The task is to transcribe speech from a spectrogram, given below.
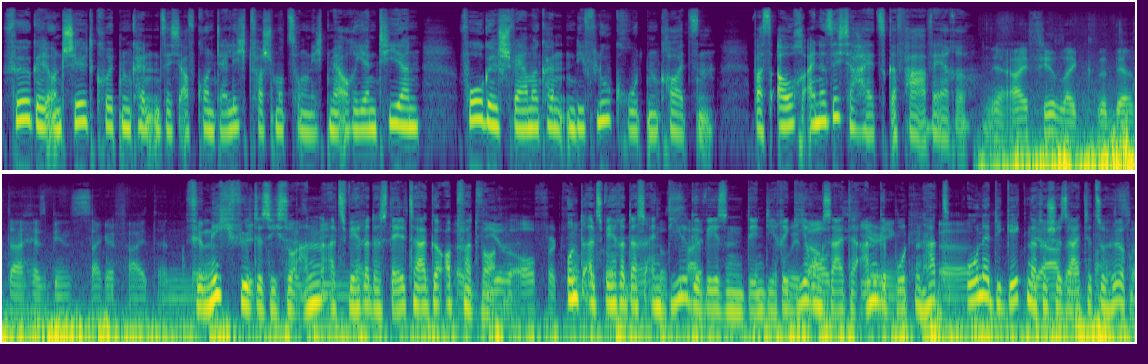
Vögel und Schildkröten könnten sich aufgrund der Lichtverschmutzung nicht mehr orientieren, Vogelschwärme könnten die Flugrouten kreuzen, was auch eine Sicherheitsgefahr wäre. Für mich fühlt es sich so an, als wäre das Delta geopfert worden und als wäre das ein Deal gewesen, den die Regierungsseite angeboten hat, ohne die gegnerische Seite zu hören.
